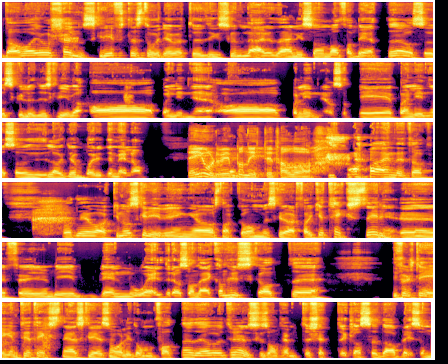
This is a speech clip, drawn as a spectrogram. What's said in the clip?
da, var jo skjønnskrift det store. vet Du Du skulle lære deg liksom alfabetet, og så skulle du skrive A på en linje, A på en linje, og så B på en linje, og så lagde du bord imellom. Det gjorde vi på 90-tallet òg. ja, nettopp. Og det var ikke noe skriving å snakke om. Vi skrev i hvert fall ikke tekster eh, før vi ble noe eldre. og sånn. Jeg kan huske at eh, de første egentlige tekstene jeg skrev som var litt omfattende, det var tror jeg husker sånn femte-sjette klasse. Da ble, som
